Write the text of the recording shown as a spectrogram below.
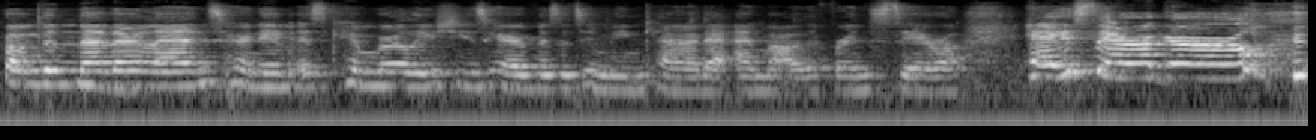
from the Netherlands. Her name is Kimberly. She's here visiting me in Canada and my other friend Sarah. Hey Sarah girl!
